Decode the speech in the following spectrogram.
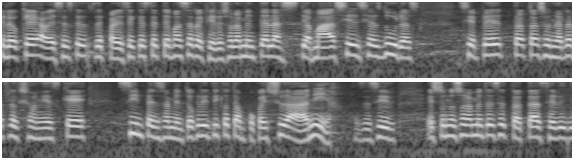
creo que a veces me parece que este tema se refiere solamente a las llamadas ciencias duras, siempre trato de hacer una reflexión y es que sin pensamiento crítico tampoco hay ciudadanía. Es decir, esto no solamente se trata de ser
